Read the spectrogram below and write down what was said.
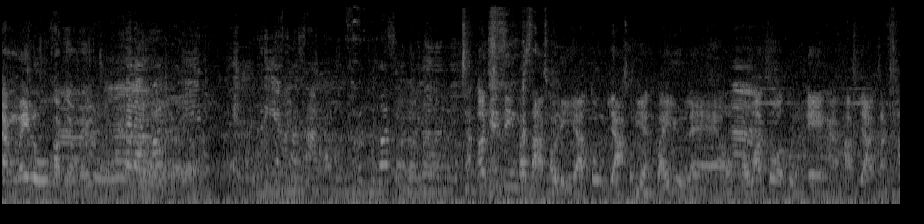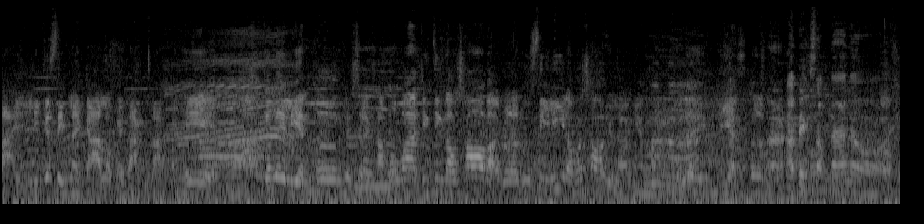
ยังไม่รู้ครับยังไม่รู้ แสดงว่าพี่เห็นเรียนภา ษาเกาหลีก็เพื่อสิ่งนั้นเลยเอาจริงๆภาษาเกาหลีอะตุ้มอยากเรียนไว้อยู่แล้ว เพราะว่าตัวตุ้มเองอะครับอยากจะขายลิขสิทธิ์รายการเราไปต่างต่างประเทศ ก็เลยเรียนเพิ่มเฉยๆครับเพราะว่าจริงๆเราชอบแบบเวลาดูซีรีส์เราก็ชอบอยู่แล้วเนี่ยครับก็เลยเรียนเพิ่มอาเบรกซับหน้าหน่อยโอเค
